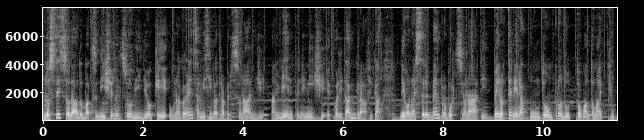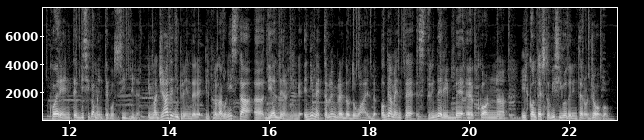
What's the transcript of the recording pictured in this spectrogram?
Lo stesso Dadobax dice nel suo video che una coerenza visiva tra personaggi, ambiente, nemici e qualità grafica devono essere ben proporzionati per ottenere appunto un prodotto quanto mai più coerente visivamente possibile. Immaginate di prendere il protagonista uh, di Elden Ring e di metterlo in Breath of the Wild, ovviamente striderebbe eh, con il contesto visivo dell'intero gioco.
